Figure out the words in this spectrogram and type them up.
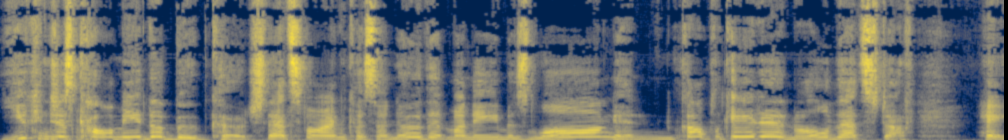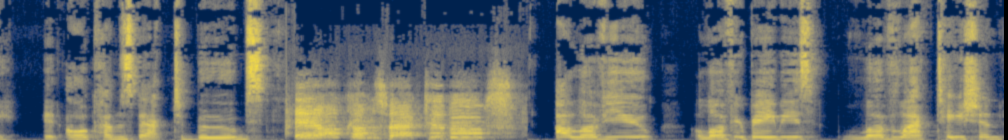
you can just call me the boob coach. That's fine because I know that my name is long and complicated and all of that stuff. Hey, it all comes back to boobs. It all comes back to boobs. I love you. I love your babies. Love lactation.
